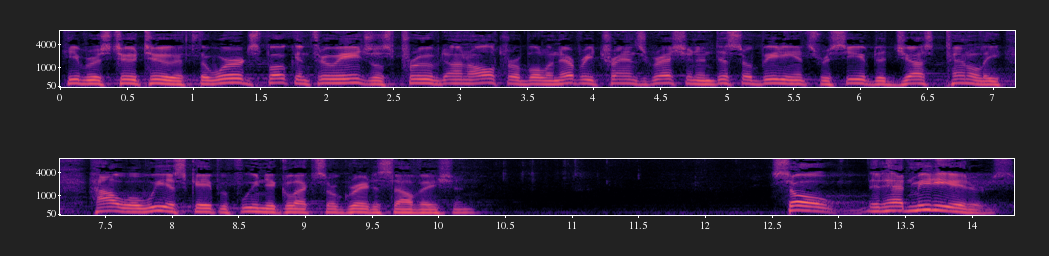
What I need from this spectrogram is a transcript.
Hebrews 2 2. If the word spoken through angels proved unalterable and every transgression and disobedience received a just penalty, how will we escape if we neglect so great a salvation? So it had mediators.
